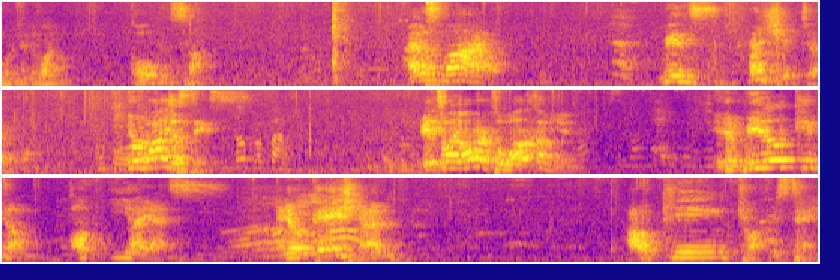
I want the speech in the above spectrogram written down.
moon and one golden sun. And a smile means friendship to everyone. Okay. Your Majesties. So. It's my honor to welcome you in the Middle Kingdom of EIS. In the occasion of King Geoffrey's Day.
